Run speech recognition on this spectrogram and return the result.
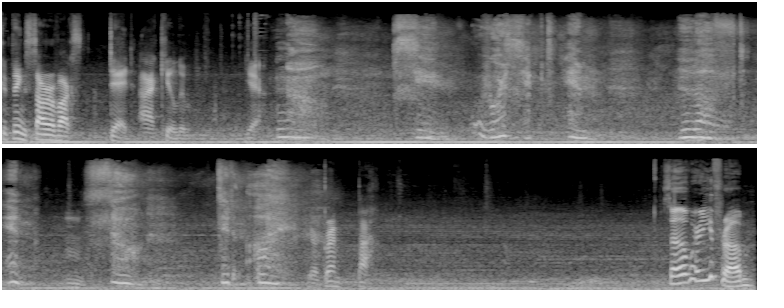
Good thing Sarevok's dead. I killed him. Yeah. No. She worshipped him, loved him. Mm. So did I. Your grandpa. So, where are you from?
